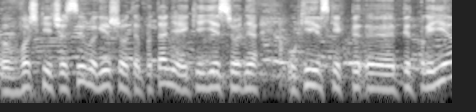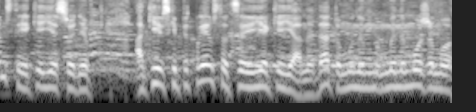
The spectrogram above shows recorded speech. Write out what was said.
в важкі часи вирішувати питання, які є сьогодні у київських е, підприємств, які є сьогодні в а київські підприємства це є кияни. Да? Тому ми не можемо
